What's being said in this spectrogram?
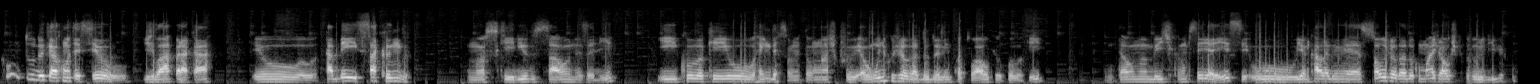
com tudo que aconteceu de lá para cá, eu acabei sacando o nosso querido Saunas ali e coloquei o Henderson. Então acho que foi, é o único jogador do elenco atual que eu coloquei. Então meu meio de campo seria esse. O Ian Callaghan é só o jogador com mais jogos pelo Liverpool.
